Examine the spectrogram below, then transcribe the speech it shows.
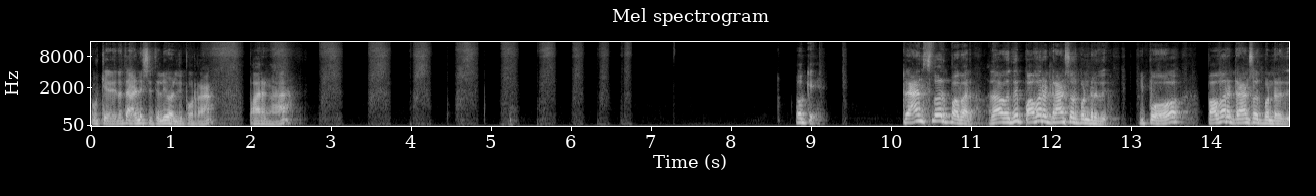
ஓகே எல்லாத்தையும் அழிச்சு தெளிவாக எழுதி போடுறேன். பாருங்கள் ஓகே ட்ரான்ஸ்ஃபர் பவர் அதாவது பவரை ட்ரான்ஸ்ஃபர் பண்ணுறது இப்போது பவரை ட்ரான்ஸ்ஃபர் பண்ணுறது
